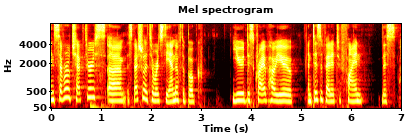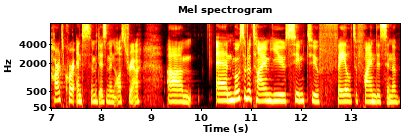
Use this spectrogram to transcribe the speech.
in several chapters, um, especially towards the end of the book, you describe how you anticipated to find this hardcore anti-Semitism in Austria. Um, and most of the time, you seem to fail to find this in a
